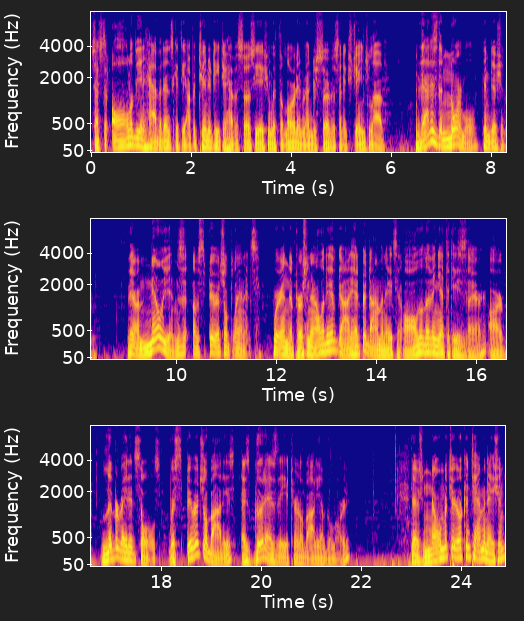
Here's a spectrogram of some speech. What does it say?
Such that all of the inhabitants get the opportunity to have association with the Lord and render service and exchange love. That is the normal condition. There are millions of spiritual planets wherein the personality of Godhead predominates and all the living entities there are liberated souls with spiritual bodies as good as the eternal body of the Lord. There's no material contamination.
